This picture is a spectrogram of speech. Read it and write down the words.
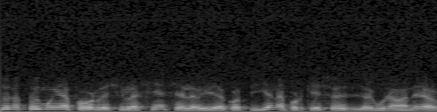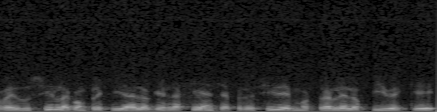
Yo no estoy muy a favor de decir la ciencia de la vida cotidiana porque eso es de alguna manera reducir la complejidad de lo que es la ciencia, pero sí de mostrarle a los pibes que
